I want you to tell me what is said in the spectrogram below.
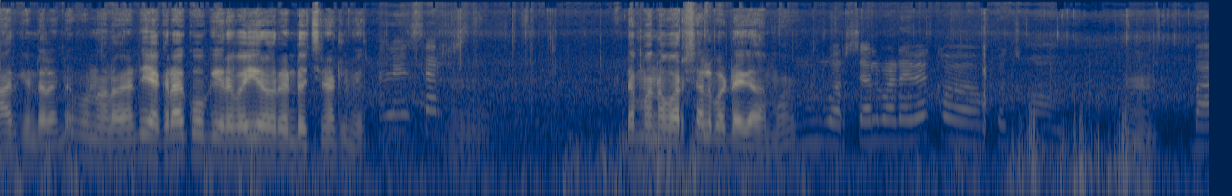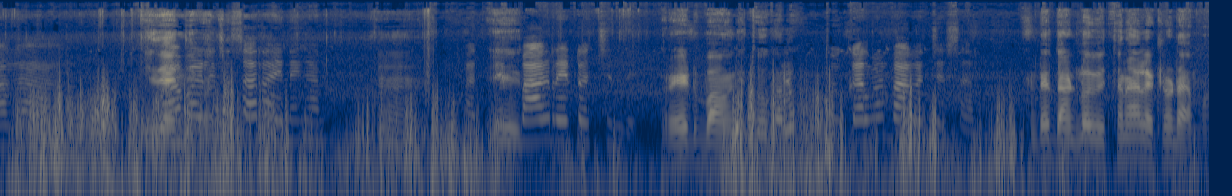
ఆరు క్వింటాలు అంటే ఇప్పుడు నలభై అంటే ఎకరాకు ఒక ఇరవై ఇరవై రెండు వచ్చినట్లు మీకు. అంటే మన వర్షాలు పడ్డాయి కదమ్మా? వర్షాలు పడేవే బాగా రేట్ వచ్చింది. రేటు బాగుంది. తూకాలు? అంటే దాంట్లో విత్తనాలు ఎట్లుంటాయమ్మా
